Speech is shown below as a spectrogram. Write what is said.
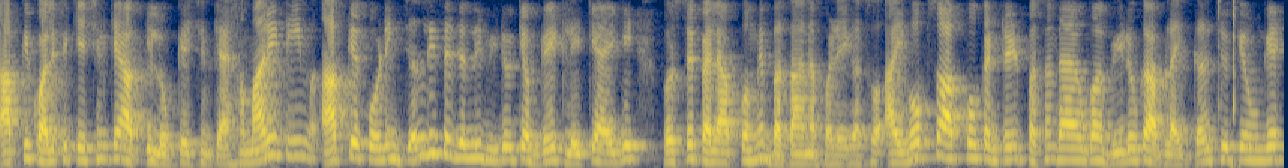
आपकी क्वालिफिकेशन क्या है, आपकी लोकेशन क्या है। हमारी टीम आपके अकॉर्डिंग जल्दी से जल्दी वीडियो की अपडेट लेके आएगी पर उससे पहले आपको हमें बताना पड़ेगा। तो आई होप सो आपको कंटेंट पसंद आया होगा वीडियो को आप लाइक कर चुके होंगे।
